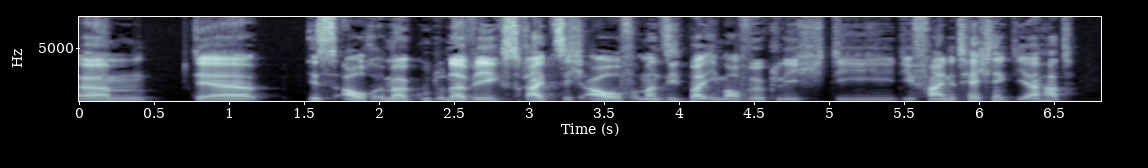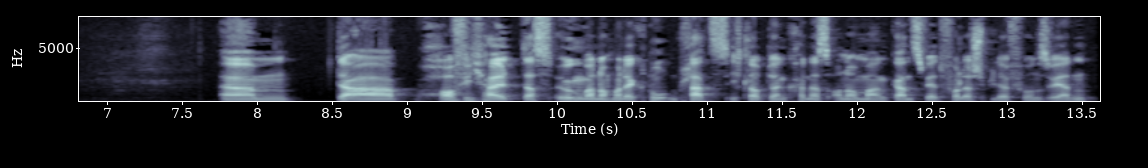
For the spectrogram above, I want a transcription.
Ähm, der ist auch immer gut unterwegs, reibt sich auf und man sieht bei ihm auch wirklich die, die feine Technik, die er hat. Ähm, da hoffe ich halt, dass irgendwann nochmal der Knoten platzt. Ich glaube, dann kann das auch nochmal ein ganz wertvoller Spieler für uns werden.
